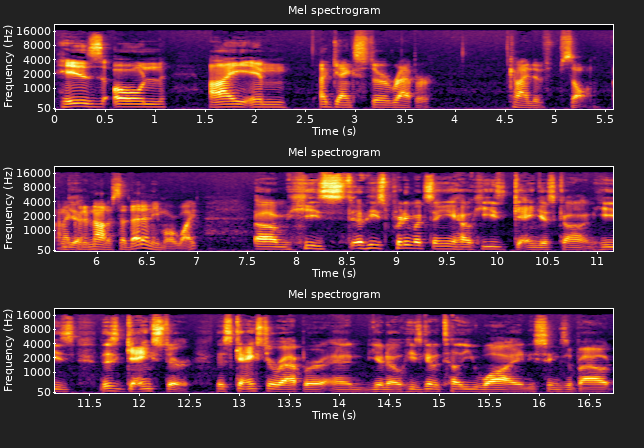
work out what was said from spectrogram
his own "I am a gangster rapper" kind of song, and I Yeah. could have not have said that any more white. um, he's he's pretty much singing how he's Genghis Khan. He's this gangster, this gangster rapper, and you know he's gonna tell you why. And he sings about,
